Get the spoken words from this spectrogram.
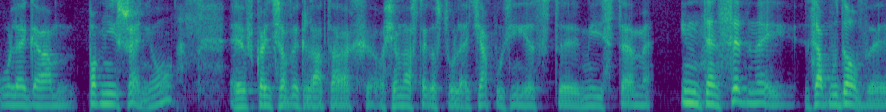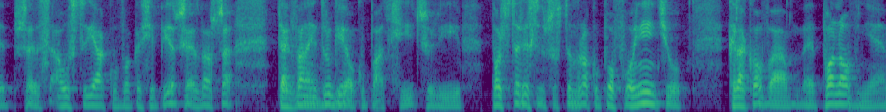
ulega pomniejszeniu w końcowych latach XVIII stulecia. Później jest miejscem intensywnej zabudowy przez Austriaków w okresie pierwszej, a zwłaszcza tak zwanej drugiej okupacji, czyli po 1946 roku, po wchłonięciu Krakowa e, ponownie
